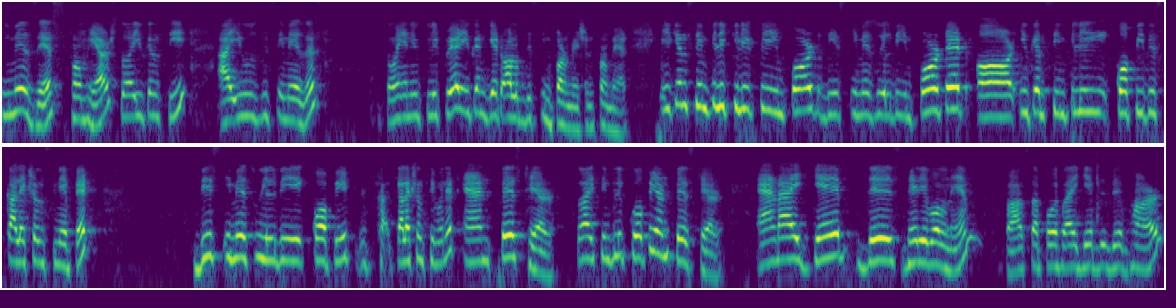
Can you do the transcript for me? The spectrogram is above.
images from here. So you can see I use these images. So when you click here, you can get all of this information from here. You can simply click to import. This image will be imported or you can simply copy this collection snippet this image will be copied collection snippet and paste here. So i simply copy and paste here. And i gave this variable name. Suppose i gave this var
